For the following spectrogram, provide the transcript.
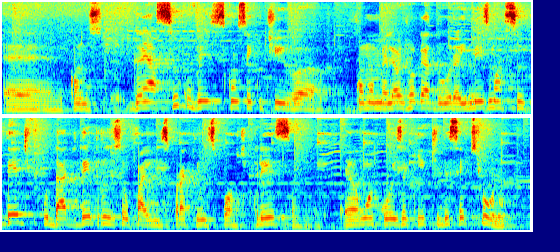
é, como, ganhar cinco vezes consecutiva como a melhor jogadora e mesmo assim ter dificuldade dentro do seu país para que o esporte cresça é uma coisa que te decepciona.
